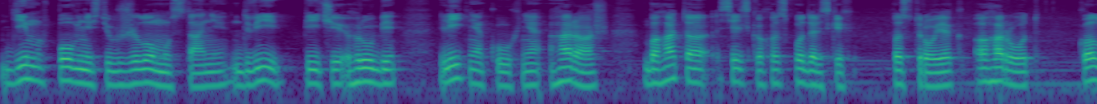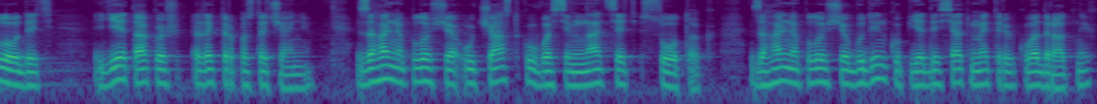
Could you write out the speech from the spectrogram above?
Дім повністю в жилому стані, дві пічі грубі, літня кухня, гараж, багато сільськогосподарських построєк, огород, колодець. Є також електропостачання. Загальна площа участку 18 соток. Загальна площа будинку 50 метрів квадратних,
